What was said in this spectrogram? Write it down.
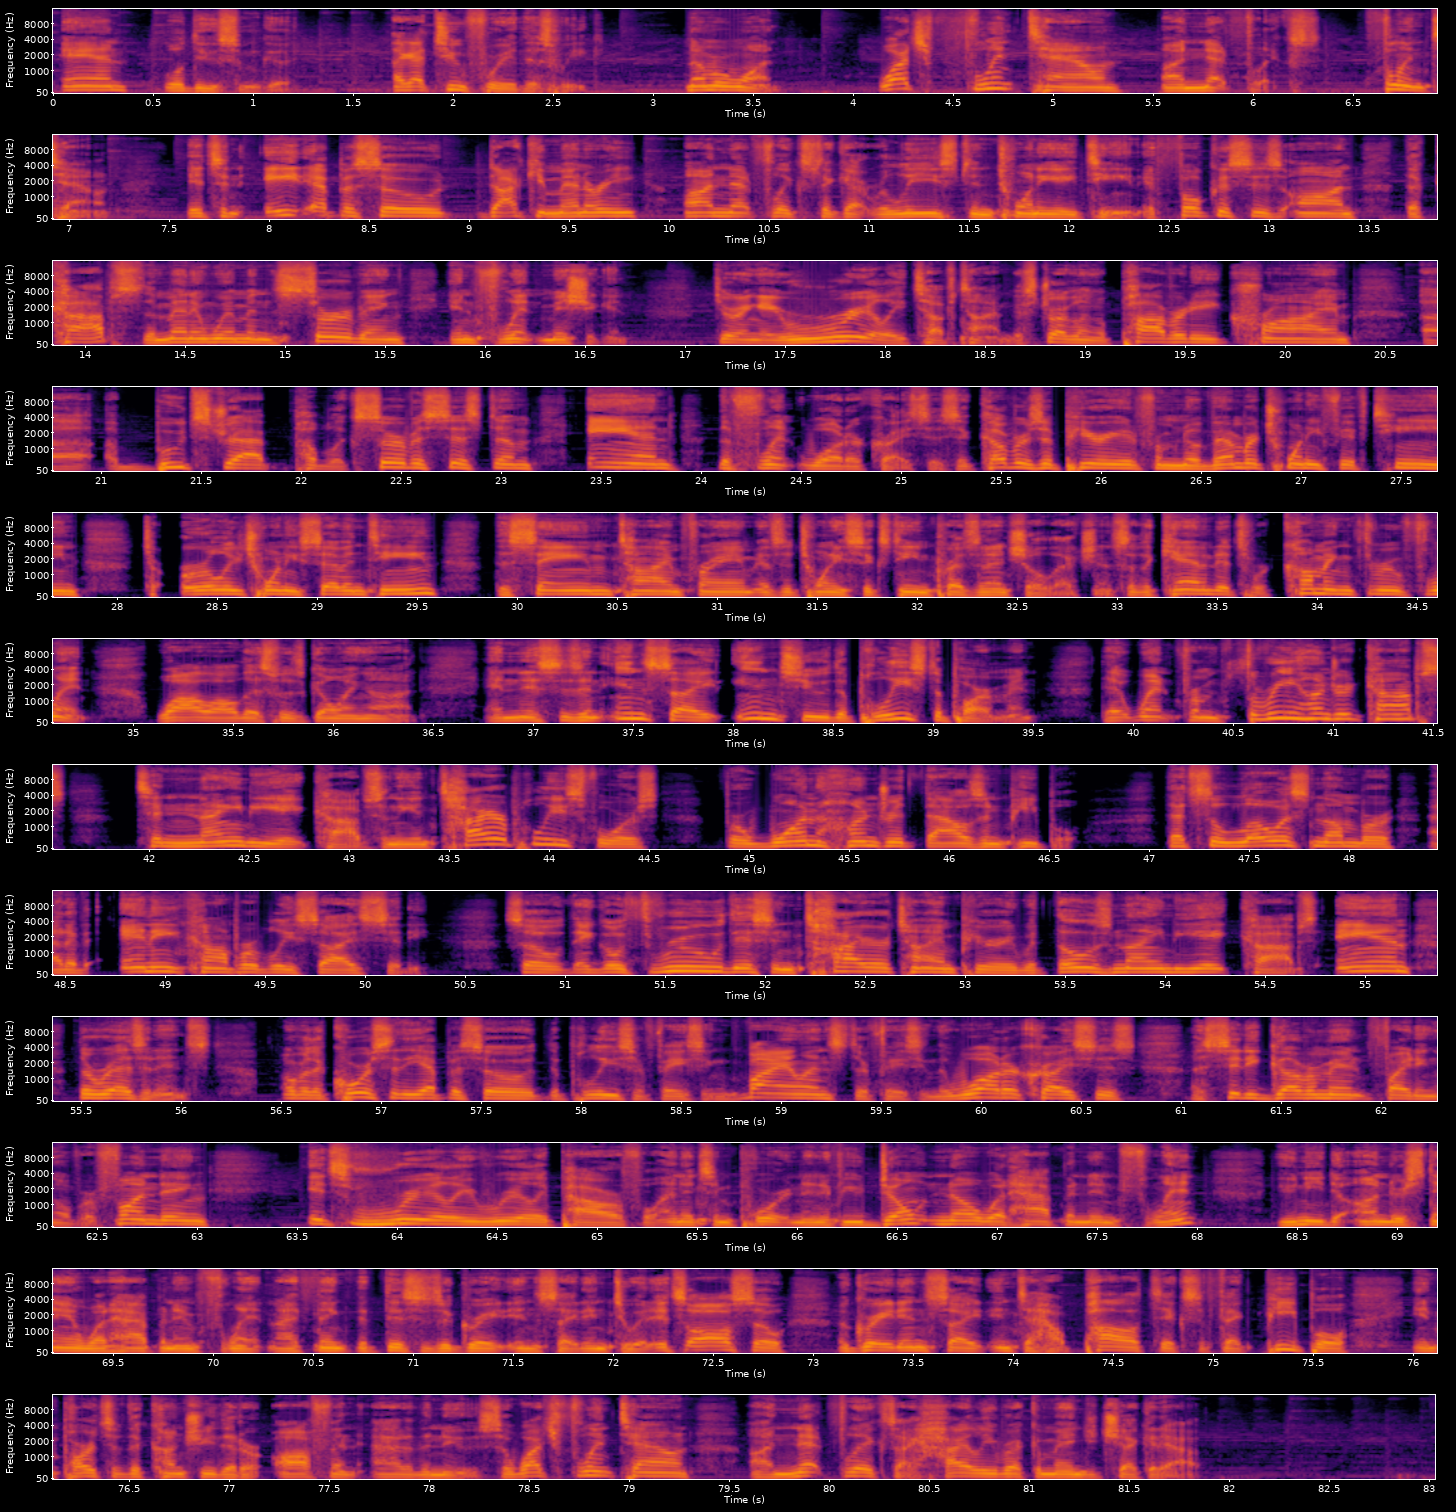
and will do some good. I got two for you this week. Number one, watch Flint Town on Netflix. Flint Town. It's an eight episode documentary on Netflix that got released in 2018. It focuses on the cops, the men and women serving in Flint, Michigan during a really tough time. They're struggling with poverty, crime, uh, a bootstrap public service system, and the Flint water crisis. It covers a period from November 2015 to early 2017, the same time frame as the 2016 presidential election. So the candidates were coming through Flint while all this was going on. And this is an insight into the police department that went from 300 cops to 98 cops in the entire police force for 100,000 people. That's the lowest number out of any comparably sized city. So they go through this entire time period with those 98 cops and the residents. Over the course of the episode, the police are facing violence, they're facing the water crisis, a city government fighting over funding it's really, really powerful and it's important. And if you don't know what happened in Flint, you need to understand what happened in Flint. And I think that this is a great insight into it. It's also a great insight into how politics affect people in parts of the country that are often out of the news. So watch Flint Town on Netflix. I highly recommend you check it out.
